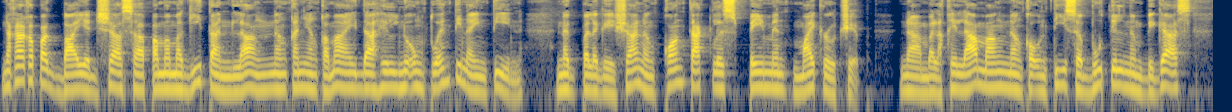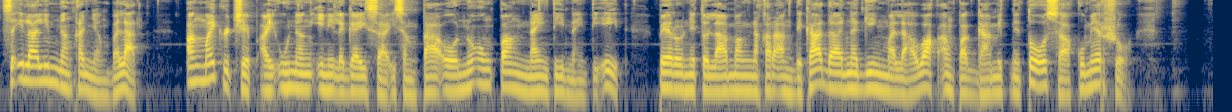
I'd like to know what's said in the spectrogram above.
Nakakapagbayad siya sa pamamagitan lang ng kanyang kamay dahil noong 2019, nagpalagay siya ng contactless payment microchip na malaki lamang ng kaunti sa butil ng bigas sa ilalim ng kanyang balat. Ang microchip ay unang inilagay sa isang tao noong pang 1998 pero nito lamang nakaraang dekada naging malawak ang paggamit nito sa komersyo.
